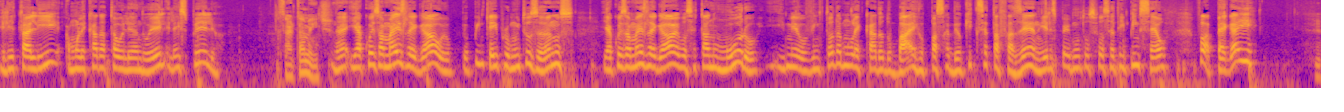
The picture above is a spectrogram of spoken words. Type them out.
ele está ali, a molecada está olhando ele, ele é espelho. Certamente. Né? E a coisa mais legal, eu, eu pintei por muitos anos, e a coisa mais legal é você estar tá no muro e, meu, vem toda a molecada do bairro para saber o que, que você está fazendo, e eles perguntam se você tem pincel. Fala, pega aí. Uhum.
